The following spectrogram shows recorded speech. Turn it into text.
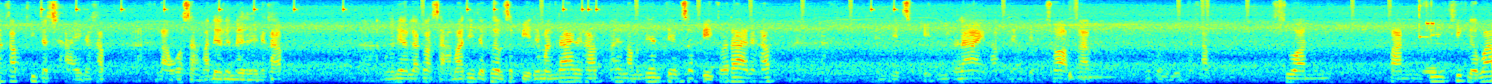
นะครับที่จะใช้นะครับ เราก็สามารถเล่นได้เลยนะครับเมื่อเล่นแล้วก็สามารถที่จะเพิ่มสปีดให้มันได้นะครับ ให้เราเล่นเต็มสปีดก็ได้นะครับเป็นเอ็นสปีดนี้ก็ได้ครับแล้วแต่ชอบครับไม่ควรยุดนะครับ ส่วนฟันที่คิกหรือว่า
